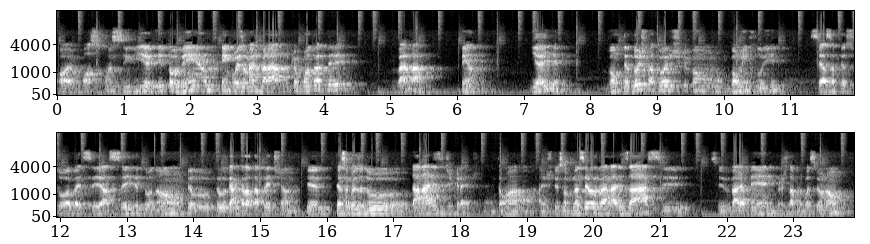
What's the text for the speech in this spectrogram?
ó, eu posso conseguir aqui, tô vendo, tem coisa mais barata do que eu contratei, vai lá, tenta. E aí vão ter dois fatores que vão, vão influir se essa pessoa vai ser aceita ou não pelo, pelo lugar que ela está pleiteando. Porque tem essa coisa do, da análise de crédito. Né? Então a, a, instituição financeira vai analisar se, se vale a pena emprestar para você ou não.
